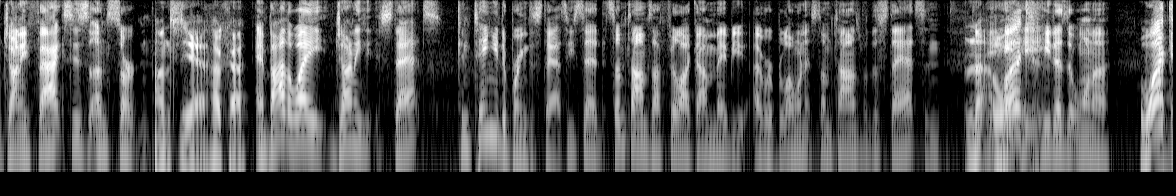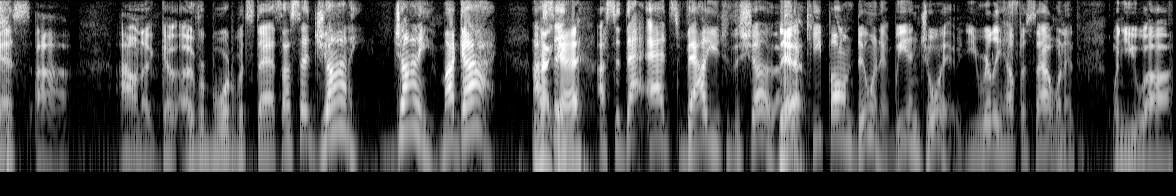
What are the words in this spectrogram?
Johnny Fax is uncertain. Uns- yeah. Okay. And by the way, Johnny Stats continue to bring the stats. He said sometimes I feel like I'm maybe overblowing it sometimes with the stats, and No- he, what? he, he doesn't want to. What? I guess uh, I don't know. Go overboard with stats. I said Johnny, Johnny, my guy. I My said, guy. I said that adds value to the show. I Yeah. said keep on doing it. We enjoy it. You really help us out when it when you uh,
